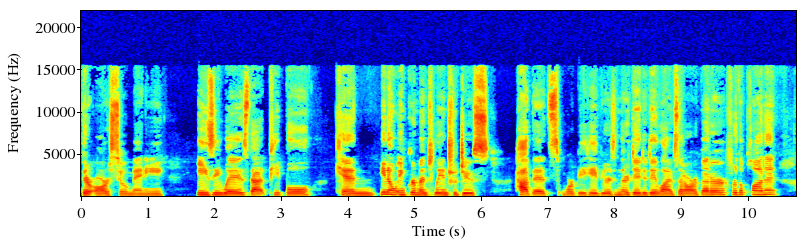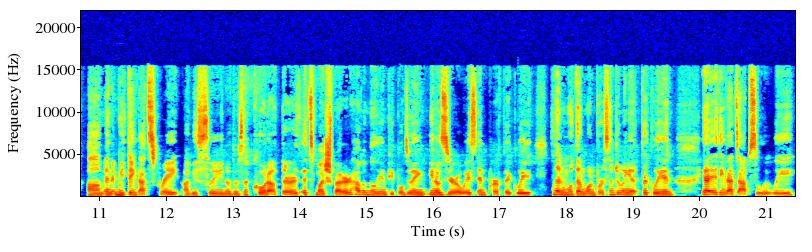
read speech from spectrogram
there are so many easy ways that people can you know incrementally introduce habits or behaviors in their day-to-day lives that are better for the planet um, and we think that's great. Obviously, you know, there's a quote out there. It's much better to have a million people doing, you know, zero waste imperfectly than than one person doing it perfectly. And you know, I think that's absolutely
